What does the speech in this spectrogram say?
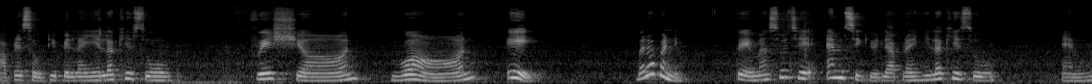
આપણે સૌથી પહેલાં અહીંયા લખીશું ક્વેશ્ચન વન એ બરાબર ને? તો એમાં શું છે? એમ ક્યુ એટલે આપણે અહીં લખીશું. એમ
